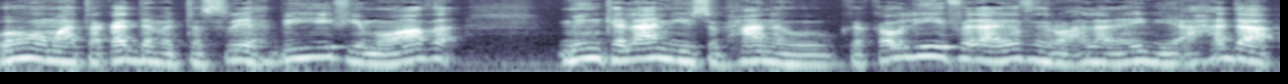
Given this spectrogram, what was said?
وهو ما تقدم التصريح به في مواضع من كلامه سبحانه كقوله فلا يظهر على غيبه أحدا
